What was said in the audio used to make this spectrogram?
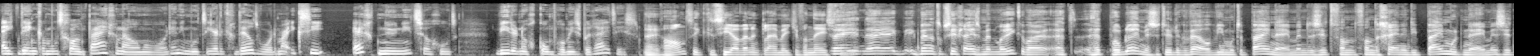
ik denk er moet gewoon pijn genomen worden. En die moet eerlijk gedeeld worden. Maar ik zie echt nu niet zo goed wie er nog compromisbereid is. Nee, Hans, ik zie jou wel een klein beetje van nee. Nee, nee ik, ik, ben het op zich eens met Marieke. Maar het, het probleem is natuurlijk wel wie moet de pijn nemen. En er zit van, van degene die pijn moet nemen, zit,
